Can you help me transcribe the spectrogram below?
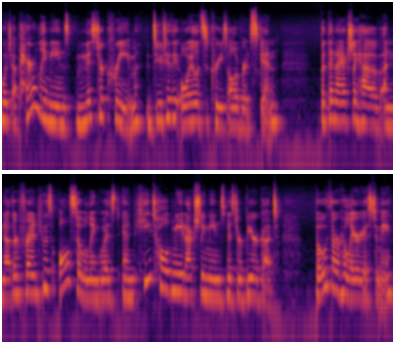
which apparently means Mr. Cream due to the oil it secretes all over its skin. But then I actually have another friend who is also a linguist, and he told me it actually means Mr. Beer Gut. Both are hilarious to me,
